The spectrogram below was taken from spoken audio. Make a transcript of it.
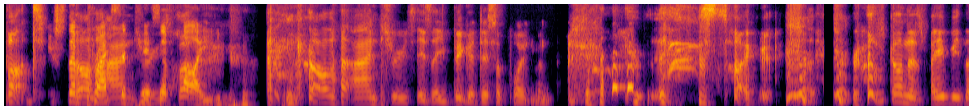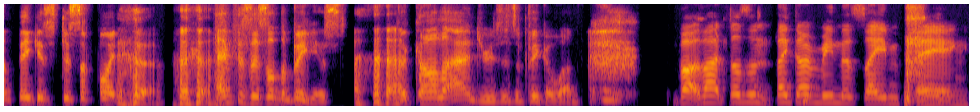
But it's the Carla precipice Andrews, of hype. Carla Andrews is a bigger disappointment. so Ros Connors may be the biggest disappointment. Emphasis on the biggest, but Carla Andrews is a bigger one. but that doesn't. They don't mean the same thing.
